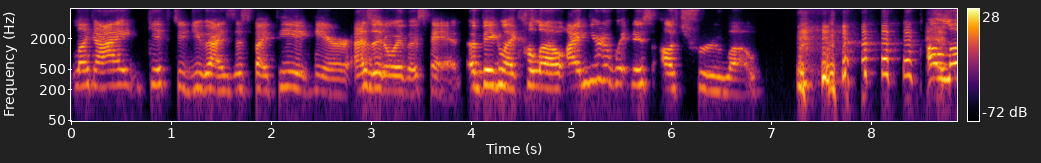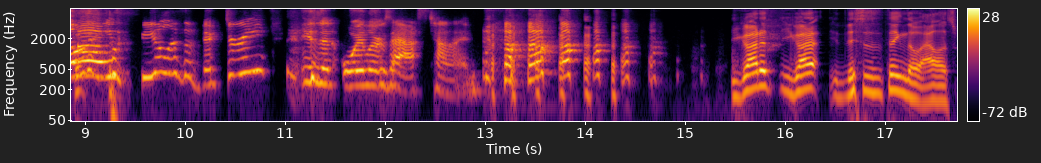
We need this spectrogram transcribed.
like I gifted you guys this by being here as an Oilers fan, of being like, hello, I'm here to witness a true low. A low that you feel is a victory is an Oilers ass time. You got it. You got it. This is the thing, though, Alice.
